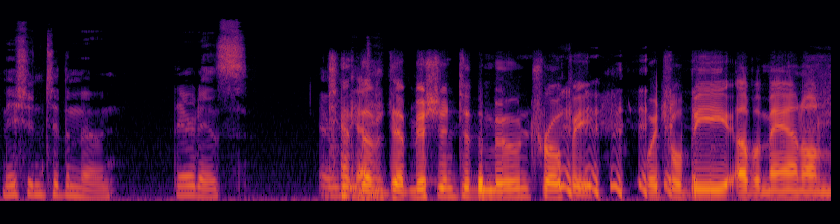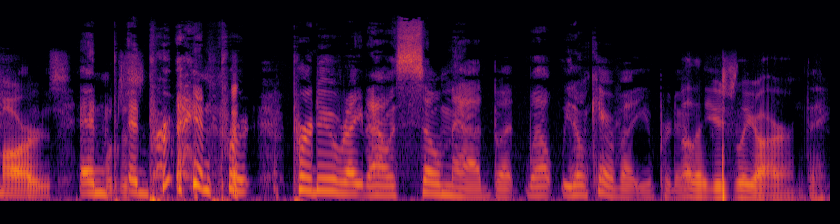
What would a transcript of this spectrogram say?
Mission to the Moon. There it is. The, the mission to the moon trophy, which will be of a man on Mars. And We'll just- and, Pur- and Pur- Purdue right now is so mad, but well, we don't care about you, Purdue. Well, they usually are, aren't they?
